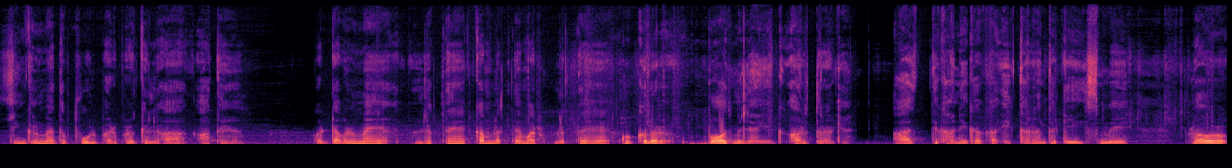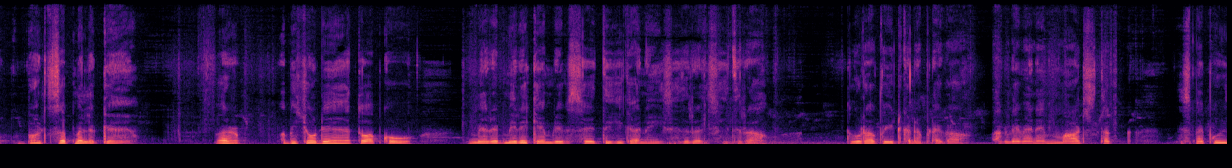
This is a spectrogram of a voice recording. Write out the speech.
सिंगल में तो फूल भर भर के आते हैं। और डबल में लगते हैं कम लगते हैं मगर लगते हैं। को कलर बहुत मिल जाएँगे हर तरह के। आज दिखाने का, का एक कारण था कि इसमें फ्लावर बर्ड सब में लग गए हैं। पर अभी छोटे हैं तो आपको मेरे मेरे कैमरे से दिखेगा नहीं इसी तरह इसी तरह थोड़ा वेट करना पड़ेगा। अगले महीने मार्च तक इसमें पूरी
